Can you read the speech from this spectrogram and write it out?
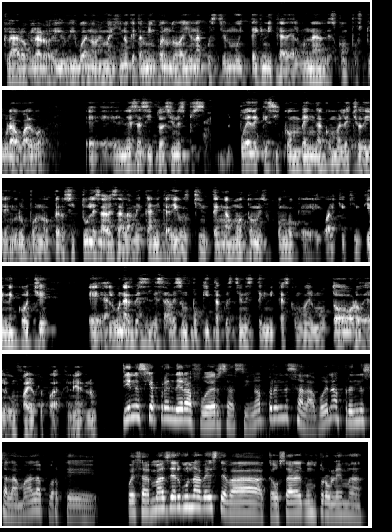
Claro, claro. Y, y bueno, me imagino que también cuando hay una cuestión muy técnica de alguna descompostura o algo, eh, en esas situaciones, pues puede que sí convenga como el hecho de ir en grupo, ¿no? Pero si tú le sabes a la mecánica, digo, quien tenga moto, me supongo que igual que quien tiene coche, eh, algunas veces le sabes un poquito a cuestiones técnicas como del motor o de algún fallo que pueda tener, ¿no? Tienes que aprender a fuerza. Si no aprendes a la buena, aprendes a la mala porque pues además de alguna vez te va a causar algún problema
